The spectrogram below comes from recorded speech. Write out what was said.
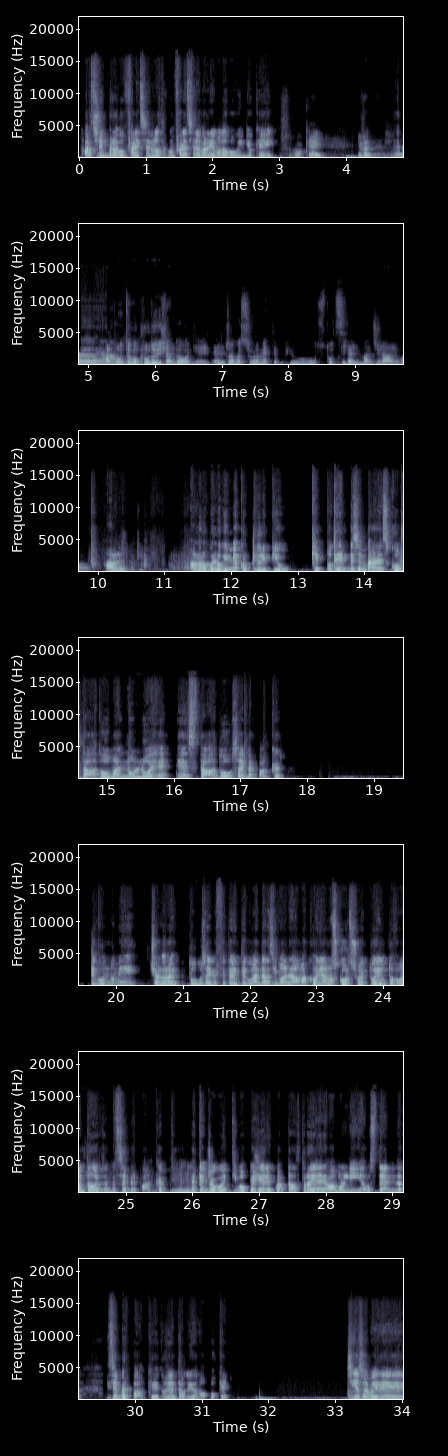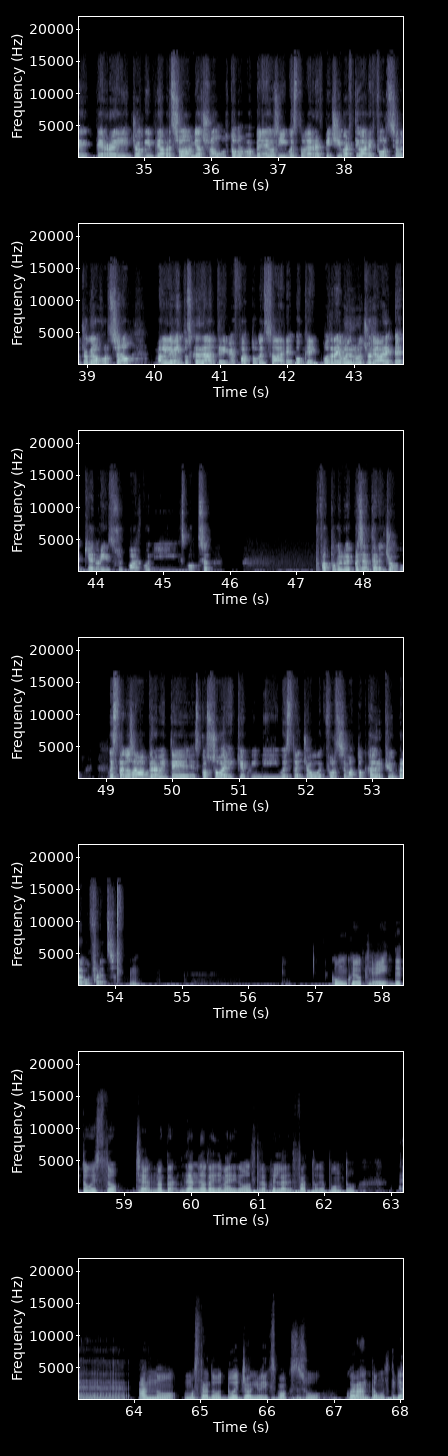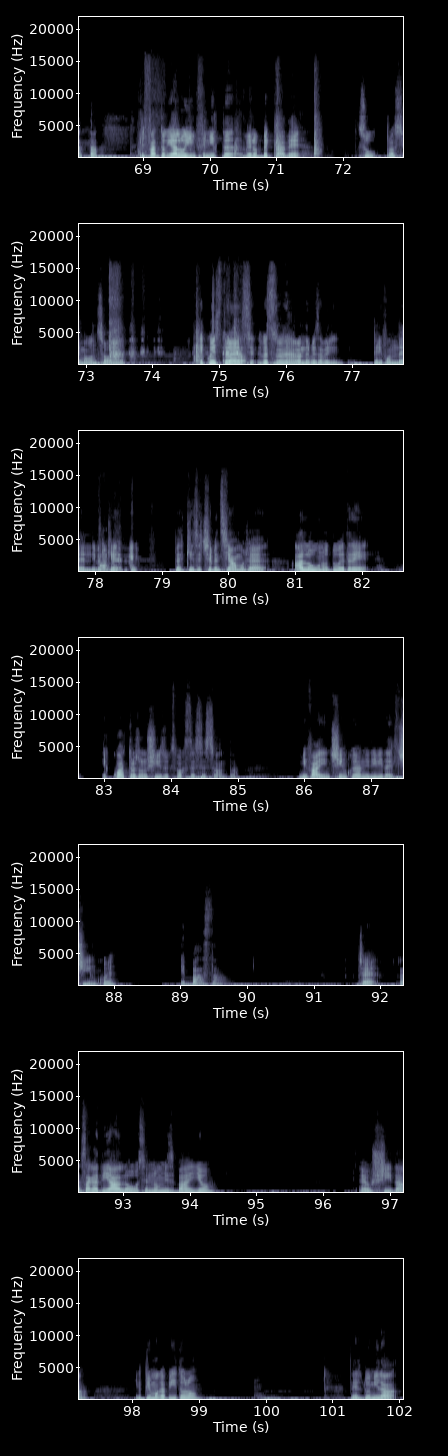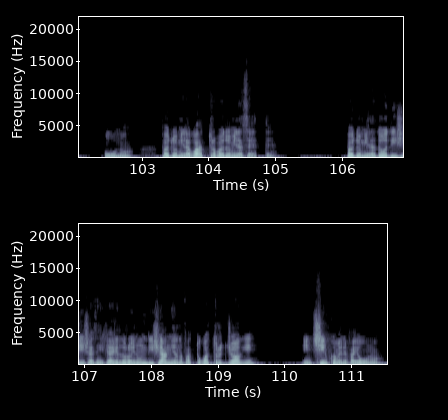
Apparso in Sì. quella conferenza, in un'altra conferenza ne parleremo dopo, quindi ok. ok e Eh, appunto concludo dicendo che è il gioco sicuramente più stuzzica l'immaginario ma Allora. tutti Allora, quello che mi ha colpito di più, che potrebbe sembrare scontato, ma non lo è, è stato Cyberpunk. Secondo me, cioè allora tu sai perfettamente come andare Simone, eravamo a Colonia l'anno scorso e tu hai tutto fomentato per per Cyberpunk. Mhm. perché è un gioco che ti può piacere e quant'altro. E eravamo lì allo stand di Cyberpunk e tu sei entrato io no, ok. Sì, sapete, per i giochi in prima persona mi piacciono molto, ma va bene così, questo è un RPG particolare, forse lo giocherò, forse no, ma l'elemento scatenante che mi ha fatto pensare, ok, potrei volerlo giocare, è Keanu Reeves sul palco di Xbox. Il fatto che lui è presente nel gioco. Questa cosa mi ha veramente scosso parecchio e quindi questo è il gioco che forse mi ha toccato di più in quella conferenza. Mm. Comunque, ok, detto questo, c'è nota, grande nota di demerito, oltre a quella del fatto che appunto eh, hanno mostrato due giochi per Xbox su 40 multipiatta, il fatto che Halo Infinite ve lo beccate su prossima console. E questo Eh, è, questo è una grande presa per i, per i fondelli. Fondelli. Perché se ci pensiamo, cioè Halo 1, 2, 3 e 4 sono usciti su Xbox 360. Mi fai in 5 anni di vita il 5 e basta. Cioè, la saga di Halo, se non mi sbaglio, è uscita il primo capitolo nel 2001, poi 2004, poi 2007. Poi 2012, cioè significa che loro in 11 anni hanno fatto 4 giochi in 5 me ne fai uno.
